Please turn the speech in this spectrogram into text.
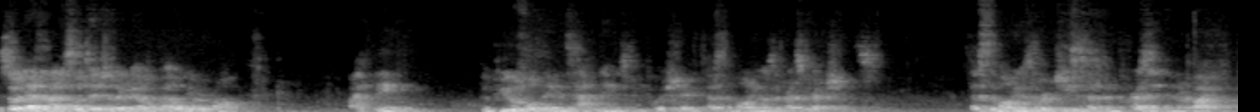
And so Inez and I just looked at each other and go, well, we were wrong. I think the beautiful thing that's happening is people are sharing testimonials of resurrections. Testimonials of where Jesus has been present in their life.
